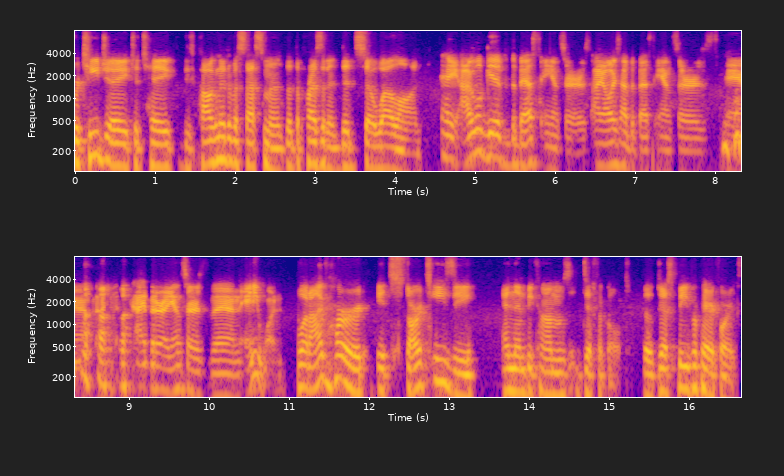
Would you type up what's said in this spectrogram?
for TJ to take the cognitive assessment that the president did so well on. Hey, I will give the best answers. I always have the best answers, and I have better answers than anyone. What I've heard, it starts easy and then becomes difficult. So just be prepared for it.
